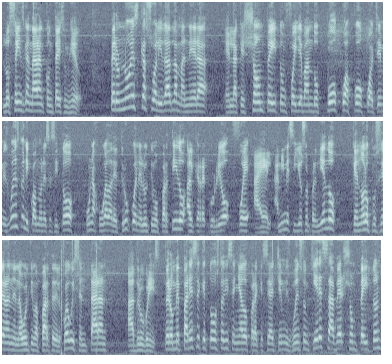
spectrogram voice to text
los Saints ganaran con Tyson Hill. Pero no es casualidad la manera en la que Sean Payton fue llevando poco a poco a James Winston y cuando necesitó una jugada de truco en el último partido, al que recurrió fue a él. A mí me siguió sorprendiendo que no lo pusieran en la última parte del juego y sentaran a Drew Brees. Pero me parece que todo está diseñado para que sea James Winston. Quiere saber Sean Payton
